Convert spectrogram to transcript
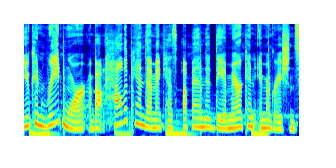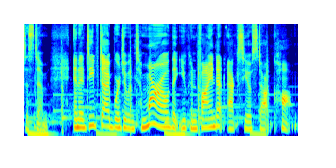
You can read more about how the pandemic has upended the American immigration system in a deep dive we're doing tomorrow that you can find at axios.com.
